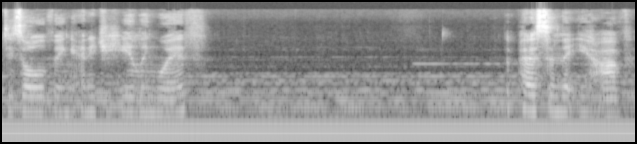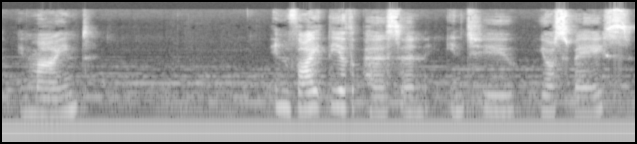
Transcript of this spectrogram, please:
dissolving energy healing with, the person that you have in mind. Invite the other person into your space.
